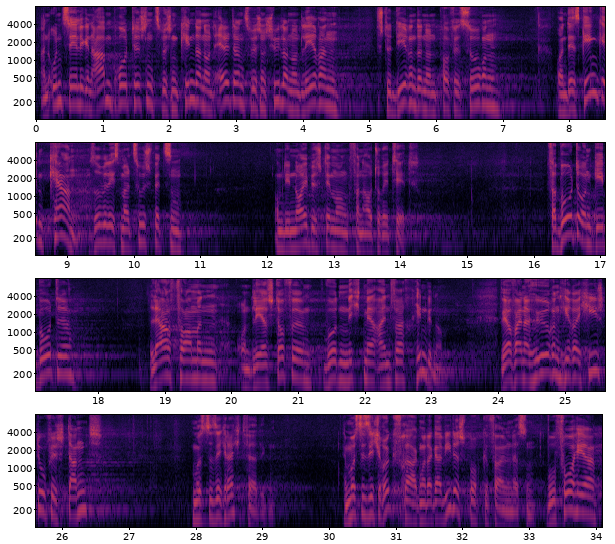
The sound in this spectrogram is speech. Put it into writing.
an unzähligen Abendbrottischen zwischen Kindern und Eltern, zwischen Schülern und Lehrern, Studierenden und Professoren. Und es ging im Kern, so will ich es mal zuspitzen, um die Neubestimmung von Autorität. Verbote und Gebote, Lehrformen und Lehrstoffe wurden nicht mehr einfach hingenommen. Wer auf einer höheren Hierarchiestufe stand, musste sich rechtfertigen. Er musste sich Rückfragen oder gar Widerspruch gefallen lassen. Wo vorher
